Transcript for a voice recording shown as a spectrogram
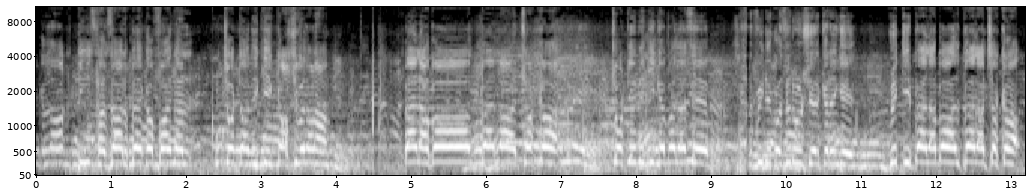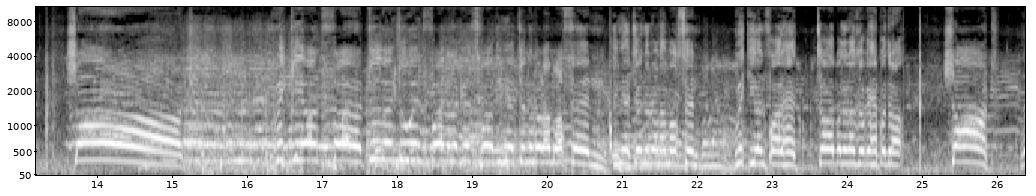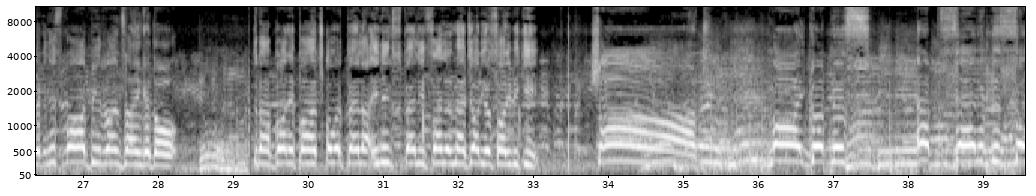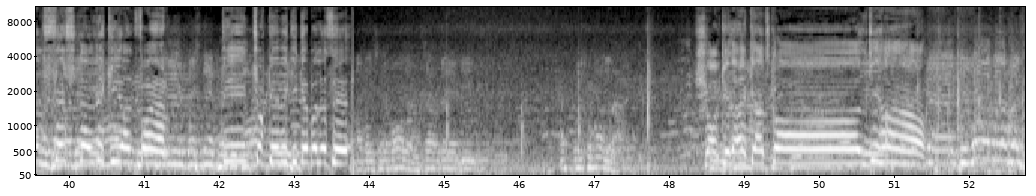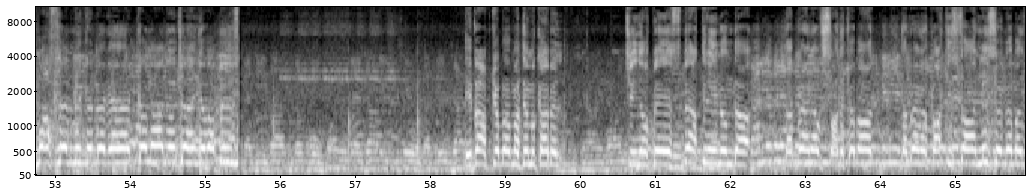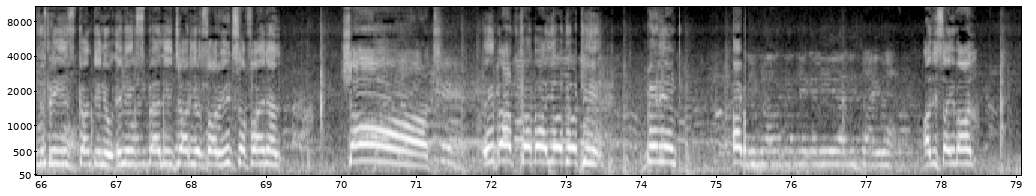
ایک لاکھ تیس ہزار روپے کا فائنل، چھوٹا وکی کاشی ولانا پہلا بال، پہلا چھکا۔ چھوٹی وکی کے بلے سے ویڈیو کو ضرور شیئر کریں گے۔ وکی پہلا بال، پہلا چھکا۔ Shot! Vicky on fire, two one two one final against Fatimiya Chandar Rana Mohsin. Fatimiya Chandar Rana Mohsin, Vicky on fire ہے چار بال رنز ہو گئے ہیں پندرہ۔ شاٹ! لیکن اس بار بھی رنز آئیں گے دو۔ اتنا بالے پانچ اوور پہلا اننگز، پہلی فائنل میچ جاری اور ساری بھی کی shot! My goodness absolutely sensational Vicky on fire تین چکے وکی کے بلے سے۔ شاٹ کے لیے کیچ کال جی ہاں! محسن وکٹ لگے ہیں، کمال ہو جائیں گے واپس۔ Ibab Kabab Matem Mukabil. Change of pace, Beatrice Numda, the brand of Sadiq Abad, the brand of Pakistan, Mr. Double continue. Innings Pally Sorry, it's the final. Shot! Ibat Kabab, your beauty. Brilliant. Ali Saival.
